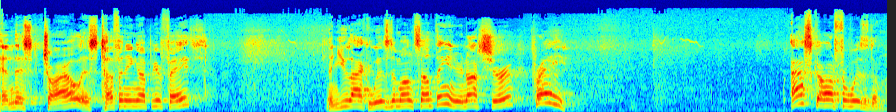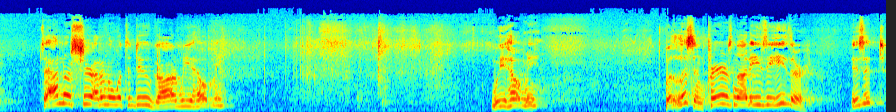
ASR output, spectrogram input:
and this trial is toughening up your faith, and you lack wisdom on something and you're not sure, pray. Ask God for wisdom. Say, I'm not sure. I don't know what to do. God, will you help me? Will you help me? But listen, prayer is not easy either, is it?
